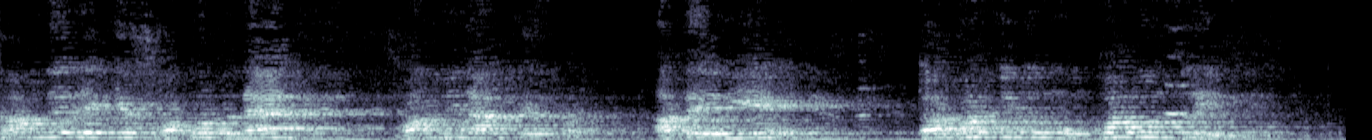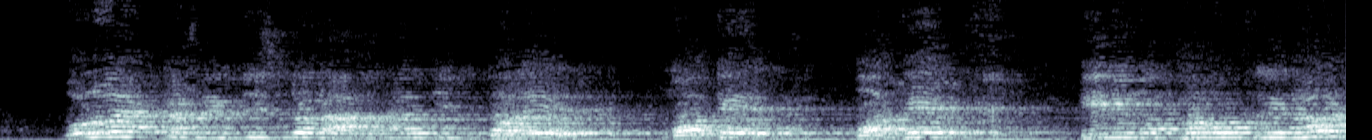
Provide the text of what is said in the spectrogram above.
সামনে রেখে শপথ নেন, সংবিধানকে হাতে নিয়ে, তখন কিন্তু মুখ্যমন্ত্রী কোন একটা নির্দিষ্ট রাজনৈতিক দলের মতের পথে তিনি মুখ্যমন্ত্রী নন।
